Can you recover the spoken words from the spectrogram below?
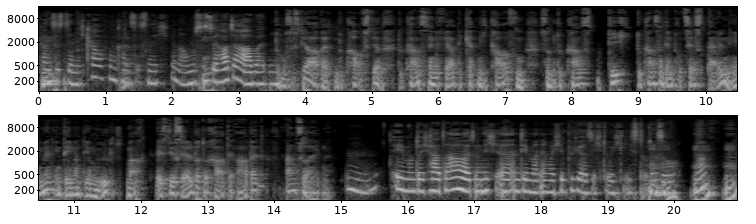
Kannst es dir nicht kaufen, kannst es nicht, genau, musst es dir hart erarbeiten. Du musst es dir arbeiten. Du kaufst dir, du kannst deine Fertigkeit nicht kaufen, sondern du kannst dich, du kannst an dem Prozess teilnehmen, indem man dir möglich macht, es dir selber durch harte Arbeit anzueignen. Eben und durch harte Arbeit und nicht, äh, indem man irgendwelche Bücher sich durchliest oder so. Ne? Mhm,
